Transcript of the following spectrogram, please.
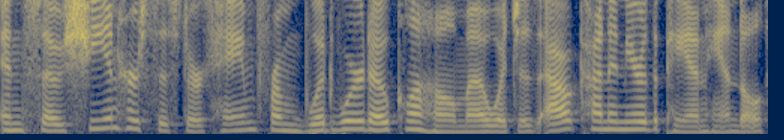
And so she and her sister came from Woodward, Oklahoma, which is out kind of near the panhandle.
